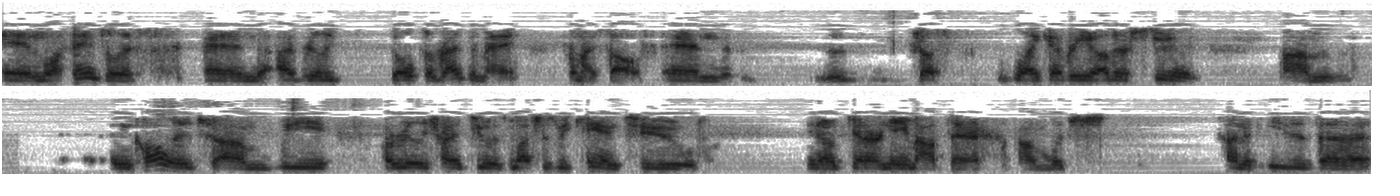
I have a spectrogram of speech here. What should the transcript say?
in Los Angeles, and I've really built a resume for myself. And just like every other student um, in college, um, we are really trying to do as much as we can to, you know, get our name out there, um, which kind of eases the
